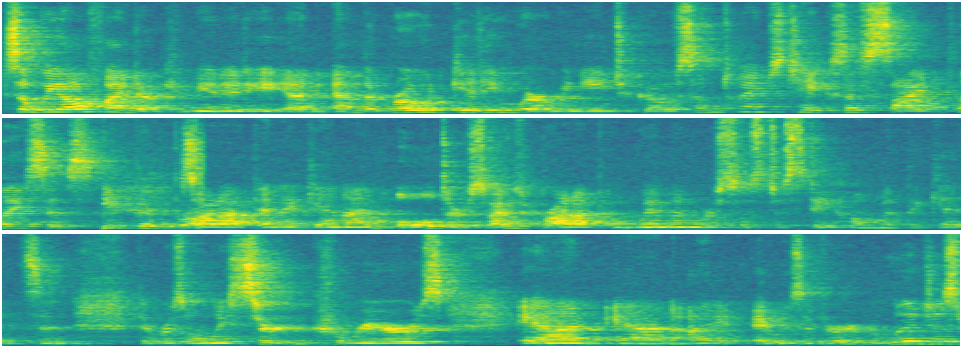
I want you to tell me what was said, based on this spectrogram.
So we all find our community and, and the road getting where we need to go sometimes takes us side places. We've been brought up, and again, I'm older, so I was brought up when women were supposed to stay home with the kids and there was only certain careers and, and I, it was a very religious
